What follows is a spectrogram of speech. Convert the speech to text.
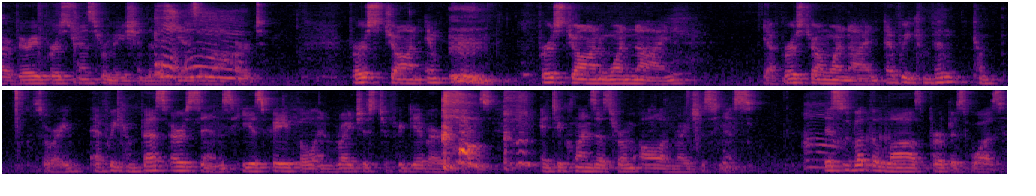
our very first transformation that begins in the heart. First John First John 1 9. Yeah, First John 1 9. If we com- sorry, if we confess our sins, he is faithful and righteous to forgive our sins and to cleanse us from all unrighteousness. This is what the law's purpose was.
